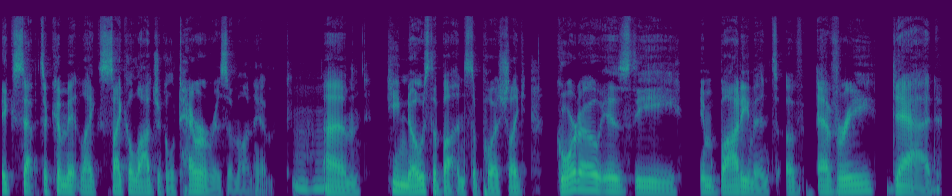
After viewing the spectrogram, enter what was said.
except to commit like psychological terrorism on him. Mhm. Um, he knows the buttons to push. Like Gordo is the embodiment of every dad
